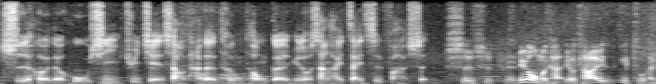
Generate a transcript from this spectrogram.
适合的护膝，去减少它的疼痛跟运动伤害再次发生。是是，因为我们看有查到一一组很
